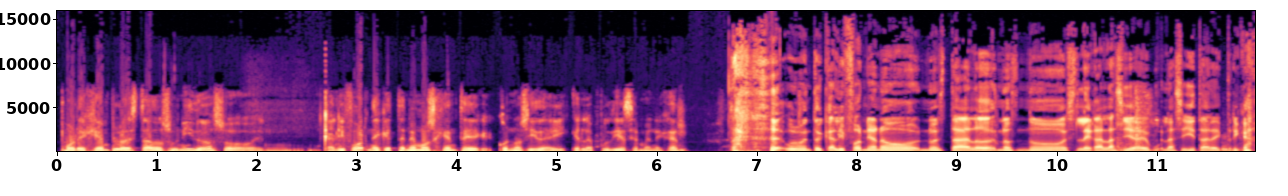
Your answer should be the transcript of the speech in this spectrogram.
Por ejemplo, Estados Unidos o en California, que tenemos gente conocida ahí que la pudiese manejar. un momento, en California no, no está lo- no, no es legal la, silla, la sillita eléctrica.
